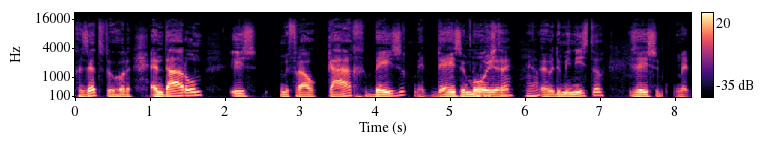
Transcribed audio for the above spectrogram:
gezet te worden. En daarom is mevrouw Kaag bezig met deze mooie... Minister, ja. eh, de minister. Ze is met,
